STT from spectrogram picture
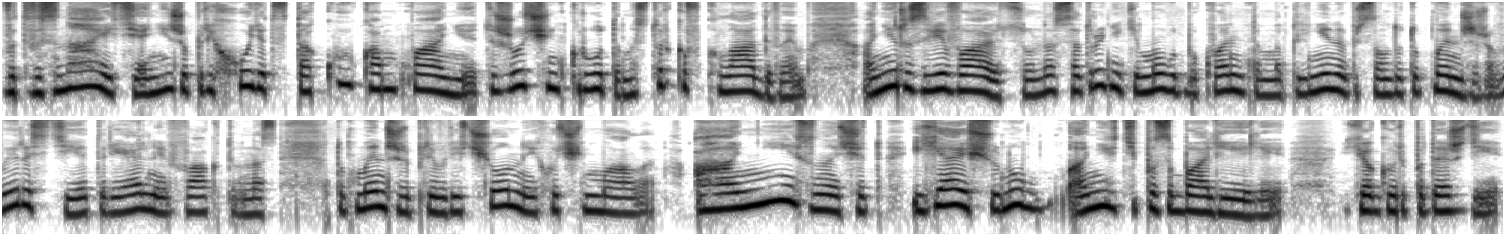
вот вы знаете, они же приходят в такую компанию, это же очень круто, мы столько вкладываем, они развиваются, у нас сотрудники могут буквально там от линейного персонала до топ-менеджера вырасти, это реальные факты, у нас топ-менеджеры привлеченные, их очень мало. А они, значит, я еще, ну, они типа заболели. Я говорю, подожди,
